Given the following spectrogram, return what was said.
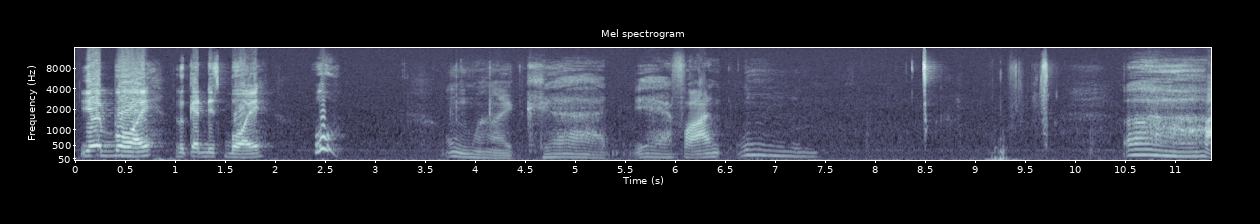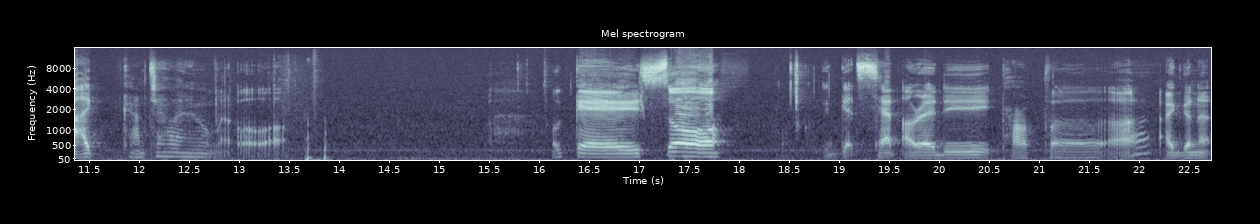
Yeah, boy. Look at this boy. Ooh. Oh my god. Yeah, fun. Mm. Ah, I can't tell anyone at all. Okay, so it gets set already. Purple. Uh, I gonna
